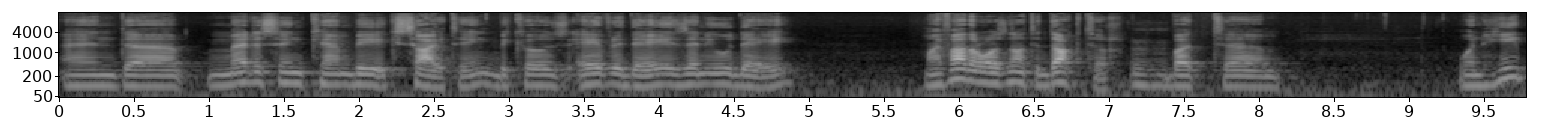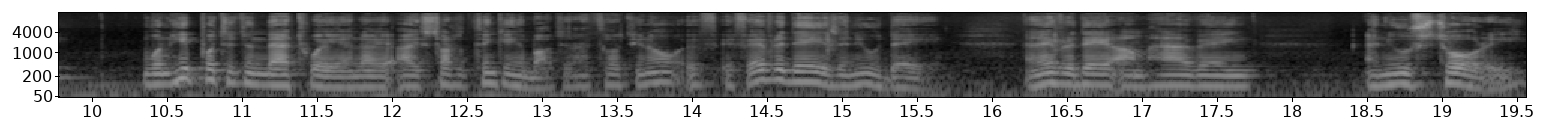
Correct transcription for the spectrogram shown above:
and uh, medicine can be exciting because every day is a new day. My father was not a doctor, Mhm. but um, when he when he put it in that way, and I, I started thinking about it, I thought, you know, if, if every day is a new day, and every day I'm having a new story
